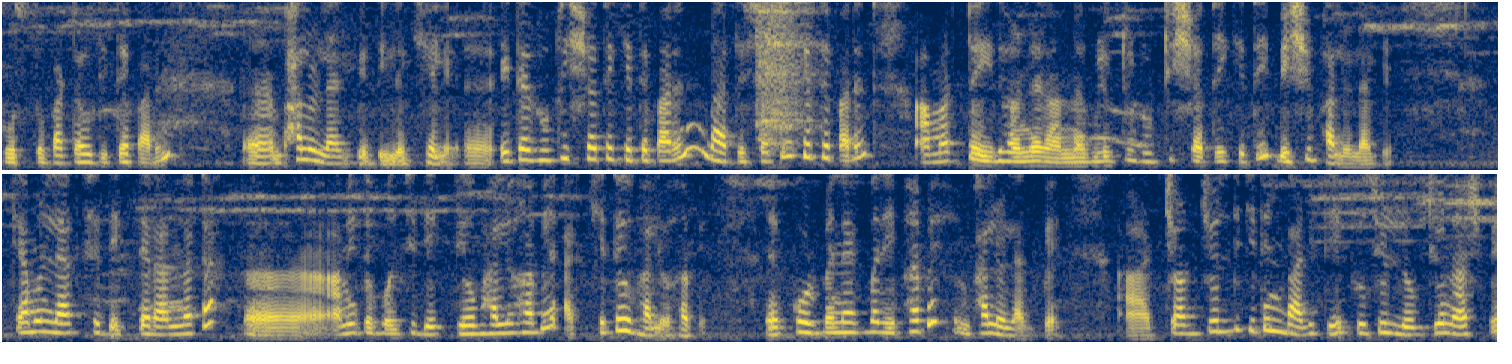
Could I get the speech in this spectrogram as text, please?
পোস্ত বাটাও দিতে পারেন। ভালো লাগবে দিলে খেলে। এটা রুটির সাথে খেতে পারেন, ভাতের সাথেও খেতে পারেন। আমার তো এই ধরনের রান্নাগুলো একটু রুটির সাথে খেতে বেশি ভালো লাগে। কেমন লাগছে দেখতে রান্নাটা? আমি তো বলছি দেখতেও ভালো হবে আর খেতেও ভালো হবে। করবেন একবার এভাবে, ভালো লাগবে। আর চটজলদি যেদিন বাড়িতে প্রচুর লোকজন আসবে,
